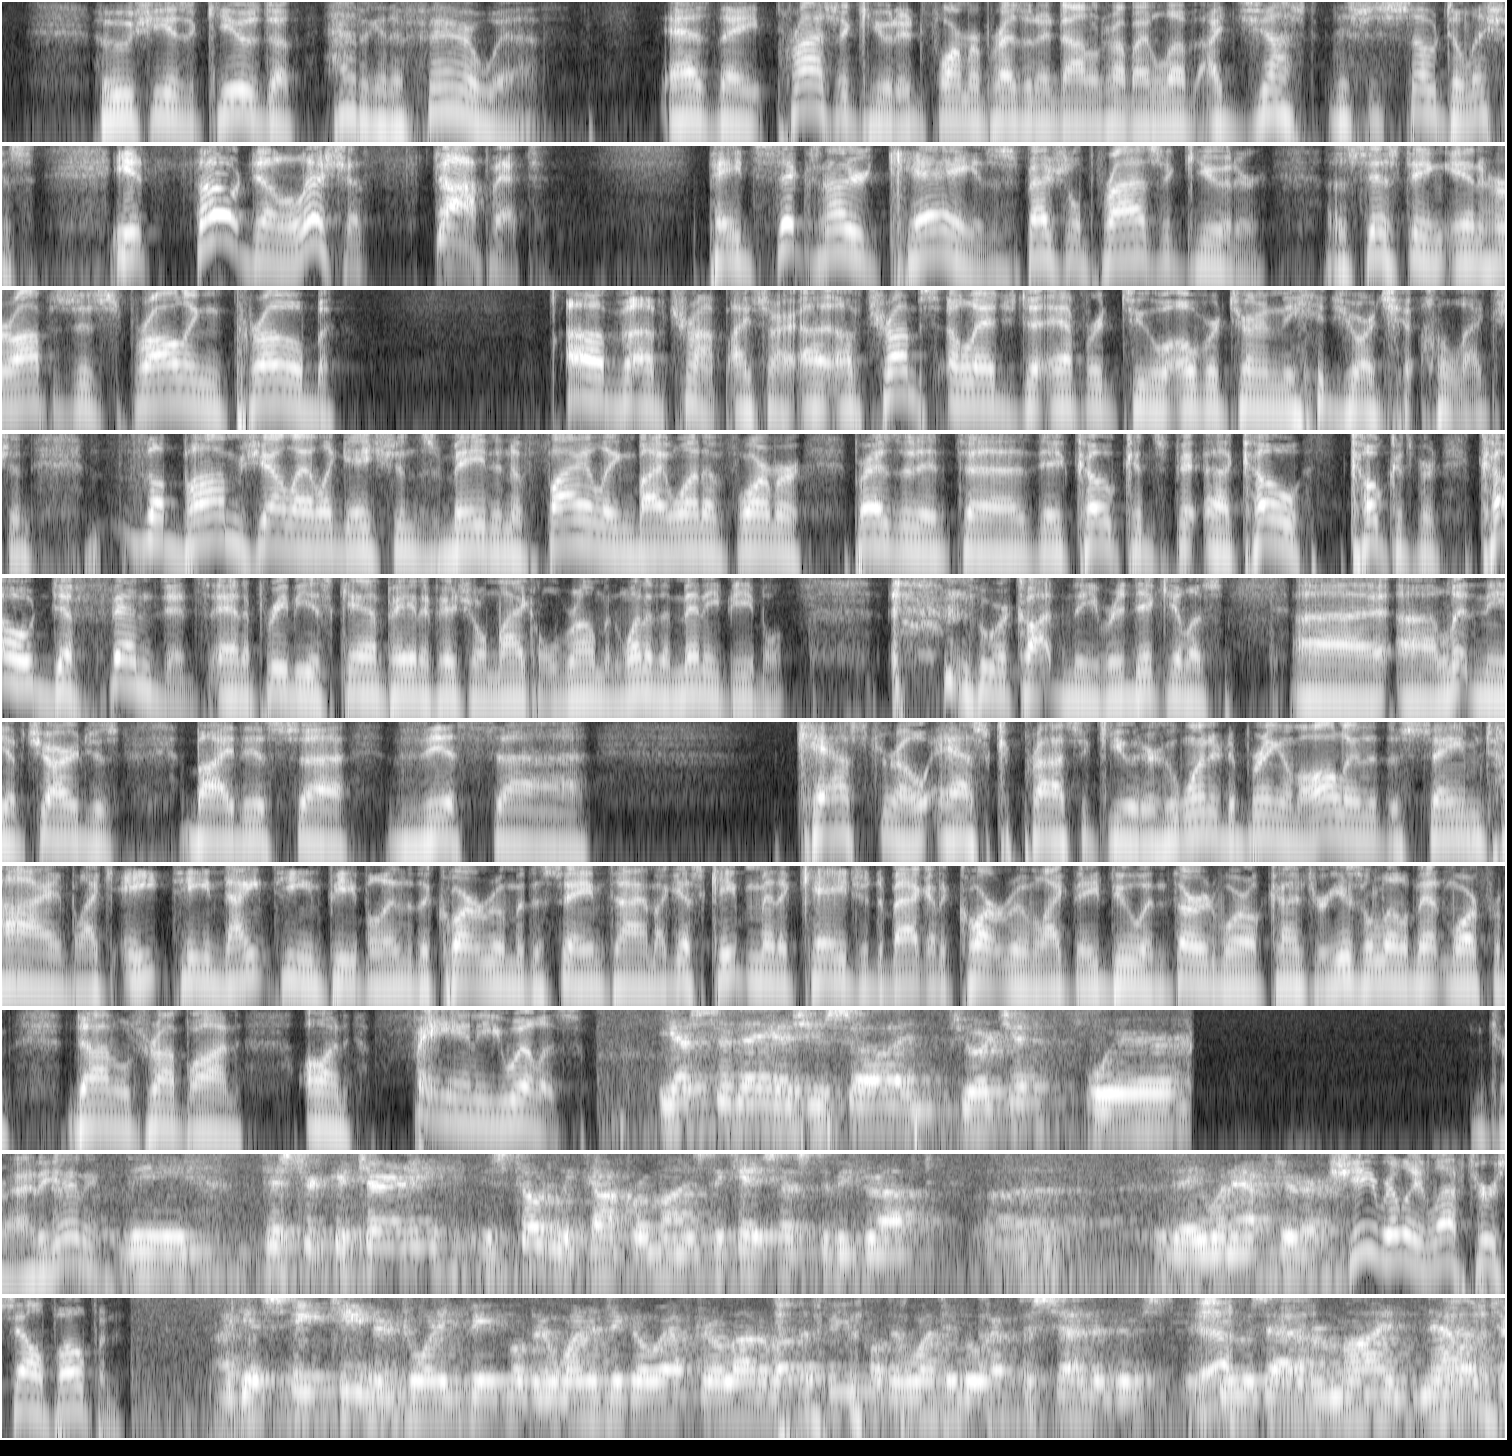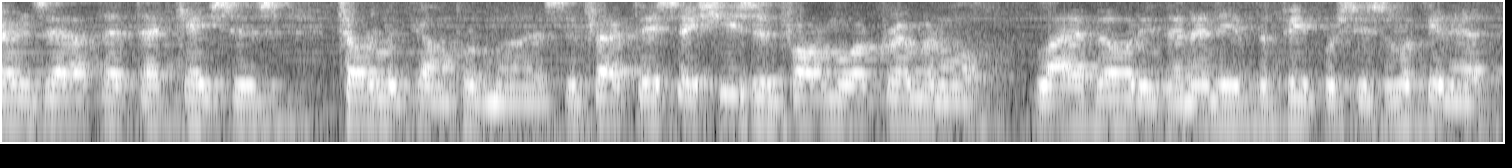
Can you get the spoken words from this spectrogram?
who she is accused of having an affair with. As they prosecuted former President Donald Trump, I love. I just this is so delicious. It's so delicious. Stop it paid 600K as a special prosecutor, assisting in her office's sprawling probe of, of Trump. I'm sorry, uh, of Trump's alleged effort to overturn the Georgia election. The bombshell allegations made in a filing by one of former President uh, the co-consp- uh, co co co-defendants and a previous campaign official, Michael Roman, one of the many people who were caught in the ridiculous uh, uh, litany of charges by this uh, this. Castro esque prosecutor who wanted to bring them all in at the same time, like 18, 19 people into the courtroom at the same time. I guess keep them in a cage at the back of the courtroom like they do in third world country. Here's a little bit more from Donald Trump on, on Fani Willis. Yesterday, as you saw in Georgia, where Try it again. the district attorney is totally compromised, the case has to be dropped. Uh, they went after She really left herself open. I guess 18 or 20 people. They wanted to go after a lot of other people. They wanted to go after senators. Yeah, she was out of her mind. Now Yeah. it turns out that that case is totally compromised. In fact, they say she's in far more criminal liability than any of the people she's looking at.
